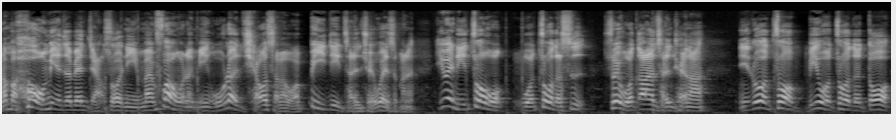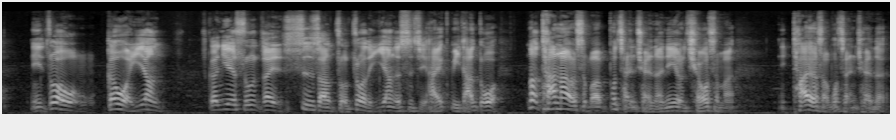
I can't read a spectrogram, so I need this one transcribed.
那么后面这边讲说，你们奉我的名，无论求什么，我必定成全。为什么呢？因为你做我我做的事，所以我当然成全啦。你如果做比我做的多，你做跟我一样，跟耶稣在世上所做的一样的事情，还比他多，那他哪有什么不成全的？你有求什么？他有什么不成全的？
